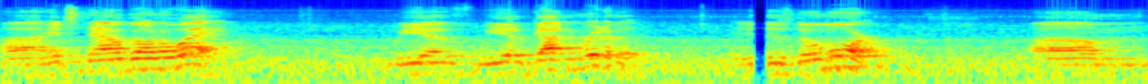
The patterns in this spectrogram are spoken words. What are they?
Uh, it's now gone away. We have, we have gotten rid of it. It is no more. Um,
